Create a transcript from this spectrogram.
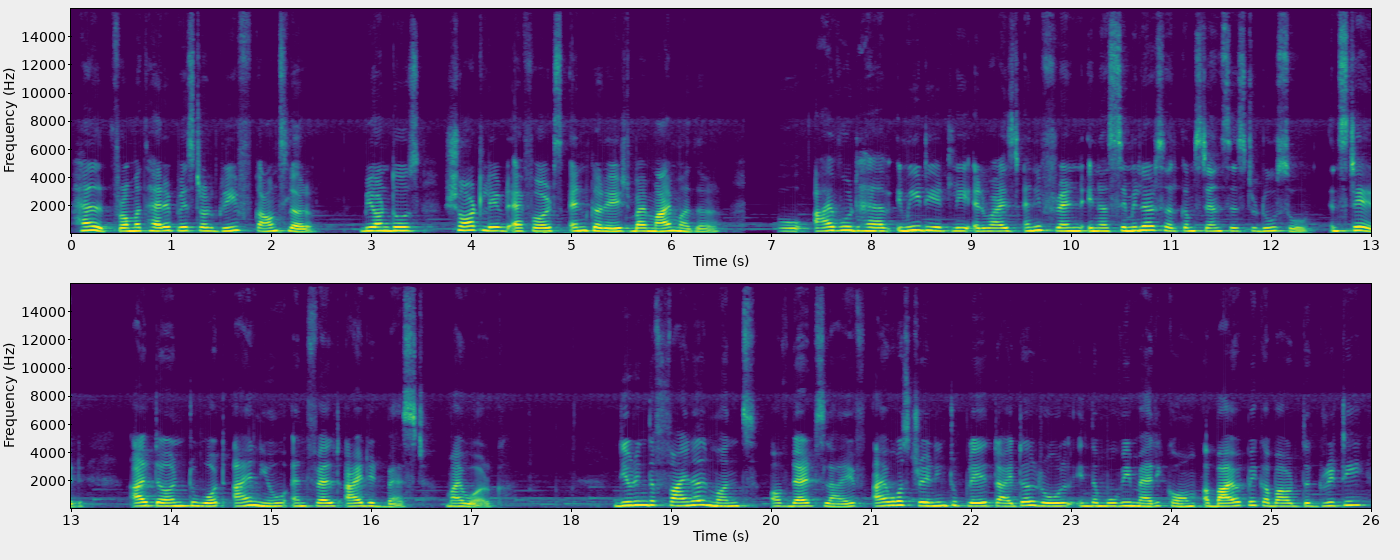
help from a therapist or grief counselor beyond those short lived efforts encouraged by my mother. So I would have immediately advised any friend in a similar circumstances to do so. Instead, I turned to what I knew and felt I did best my work. During the final months of Dad's life, I was training to play a title role in the movie Mary Kom, a biopic about the gritty,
